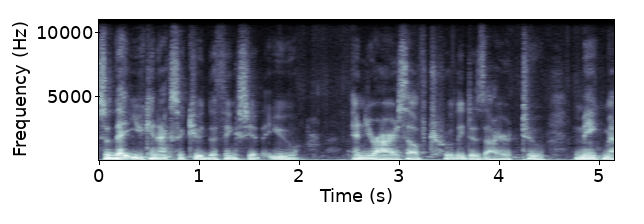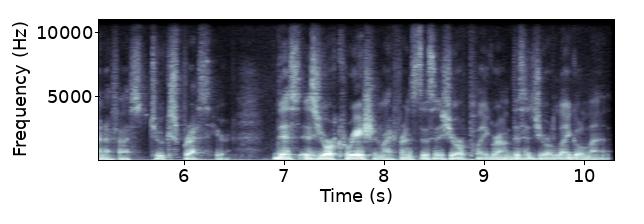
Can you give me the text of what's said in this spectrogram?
so that you can execute the things that you and your higher self truly desire to make manifest, to express here. This is your creation, my friends. This is your playground. This is your Legoland.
